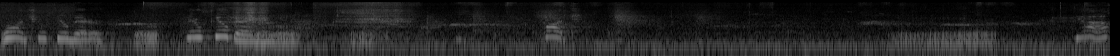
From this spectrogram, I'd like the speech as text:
Watch, you'll feel better. It'll feel better. Watch. Yuck.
